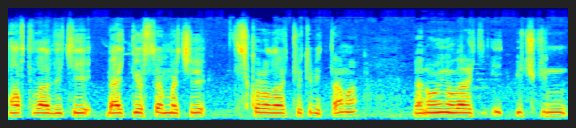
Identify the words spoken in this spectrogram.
haftalardaki belki gösteren maçı skor olarak kötü bitti ama ben oyun olarak 3 gün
